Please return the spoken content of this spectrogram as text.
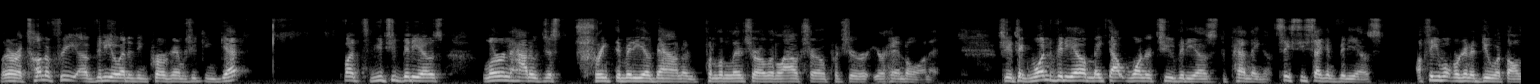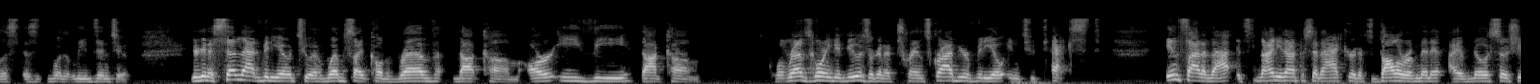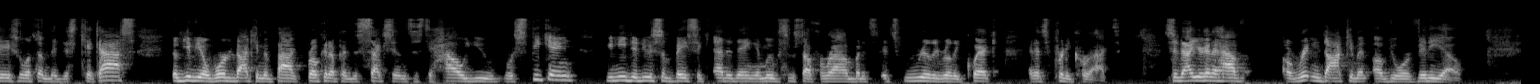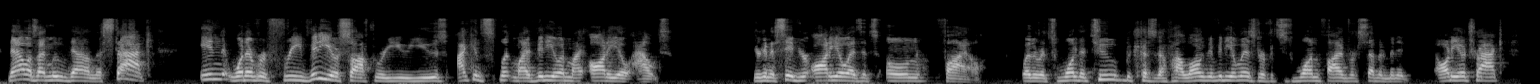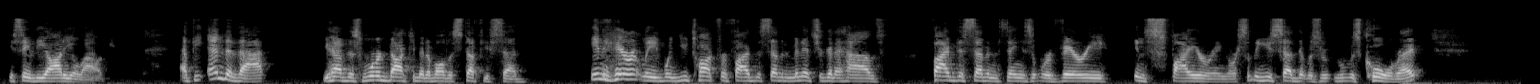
there are a ton of free uh, video editing programs you can get. Find some YouTube videos, learn how to just shrink the video down and put a little intro, a little outro, put your, your handle on it. So you take one video, make that one or two videos, depending, 60 second videos. I'll tell you what we're going to do with all this is what it leads into. You're going to send that video to a website called rev.com, R-E-V.com. What Rev's going to do is they're going to transcribe your video into text. Inside of that, it's 99% accurate. It's a dollar a minute. I have no association with them. They just kick ass. They'll give you a Word document back broken up into sections as to how you were speaking. You need to do some basic editing and move some stuff around, but it's, it's really, really quick and it's pretty correct. So now you're going to have a written document of your video. Now, as I move down the stack, in whatever free video software you use, I can split my video and my audio out. You're going to save your audio as its own file, whether it's one to two because of how long the video is, or if it's just one, five, or seven minute audio track, you save the audio out. At the end of that, you have this Word document of all the stuff you said. Inherently, when you talk for five to seven minutes, you're going to have five to seven things that were very inspiring or something you said that was was cool, right?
